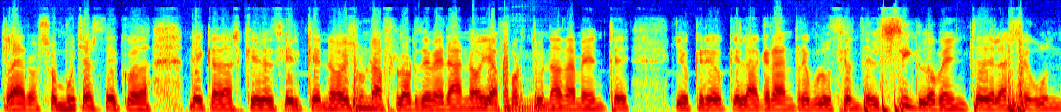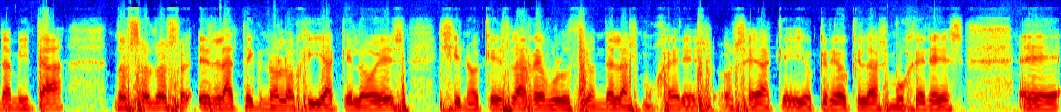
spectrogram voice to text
Claro, son muchas décadas, quiero decir, que no es una flor de verano y mm. afortunadamente yo creo que la gran revolución del siglo XX, de la segunda mitad, no solo es la tecnología que lo es, sino que es la revolución de las mujeres. O sea que yo creo que las mujeres eh,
